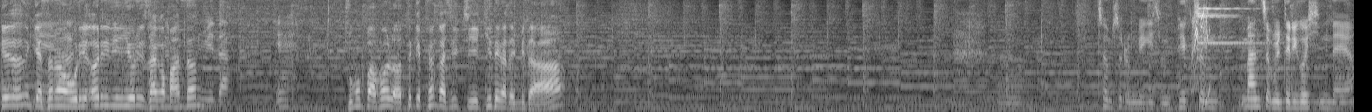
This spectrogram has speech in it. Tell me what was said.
여사님께서는 우리 어린이 요리사가 만든 맞습니다. 주먹밥을 어떻게 평가하실지 기대가 됩니다. 점수를 매기좀 100점 만점을 드리고 싶네요.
